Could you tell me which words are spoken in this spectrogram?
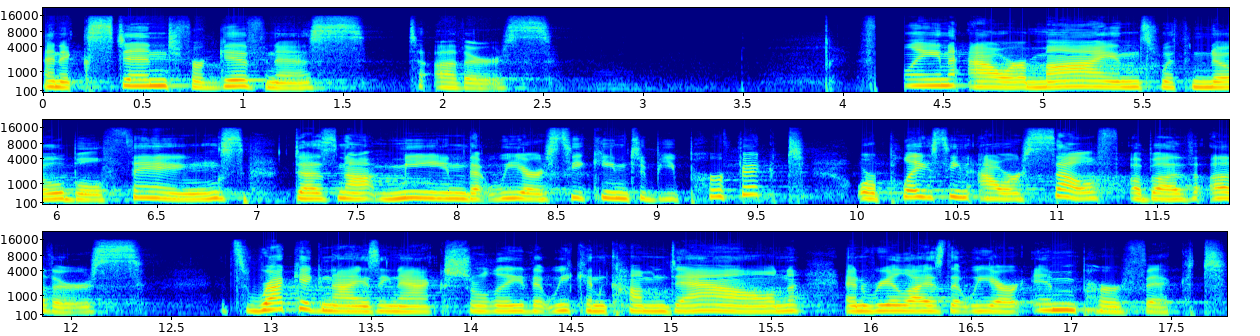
and extend forgiveness to others. Filling our minds with noble things does not mean that we are seeking to be perfect or placing ourselves above others. It's recognizing actually that we can come down and realize that we are imperfect,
